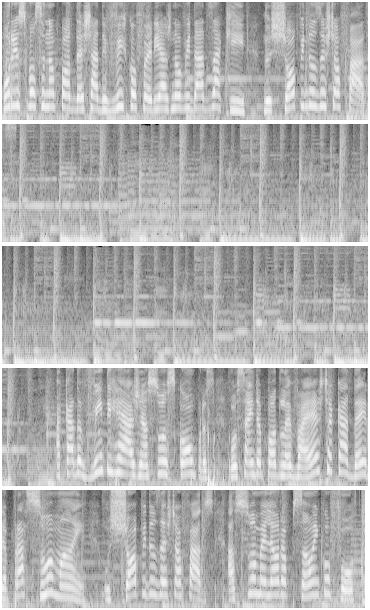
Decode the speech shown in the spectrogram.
Por isso você não pode deixar de vir conferir as novidades aqui no Shopping dos Estofados. A cada 20 reais nas suas compras, você ainda pode levar esta cadeira para sua mãe. O Shopping dos Estofados, a sua melhor opção em conforto.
